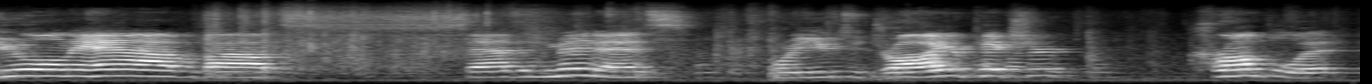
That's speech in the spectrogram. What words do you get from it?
You only have about seven minutes for you to draw your picture, crumple it,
